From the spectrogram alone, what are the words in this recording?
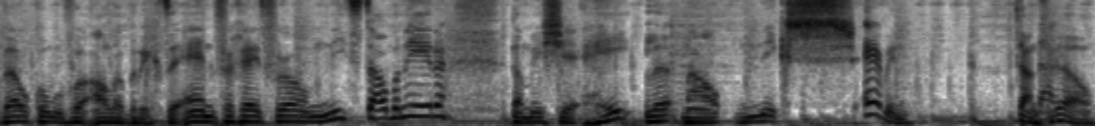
Welkom voor alle berichten. En vergeet vooral niet te abonneren. Dan mis je helemaal niks. Erwin, dankjewel.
